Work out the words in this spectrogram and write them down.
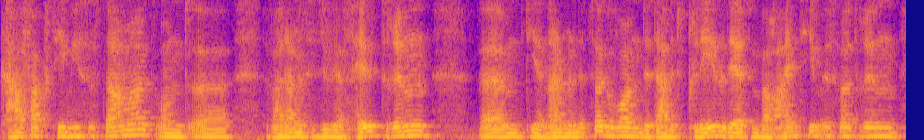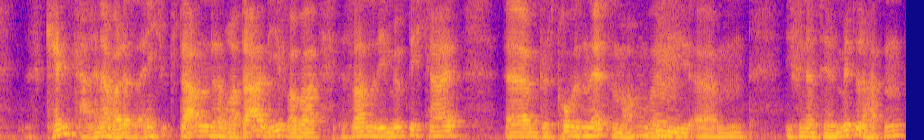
Carfax-Team hieß es damals und äh, da war damals die Silvia Feld drin, ähm, die an Ironman Nizza gewonnen, der David Plese, der jetzt im Bahrain-Team ist, war drin. Das kennt keiner, weil das eigentlich total unter dem Radar lief, aber das war so die Möglichkeit, ähm, das professionell zu machen, weil mhm. die ähm, die finanziellen Mittel hatten.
